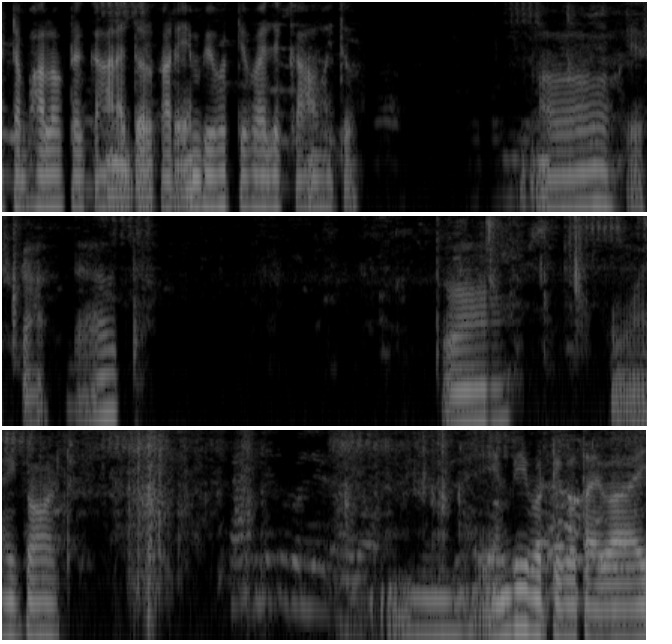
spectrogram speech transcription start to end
একটা ভালো একটা গানের দরকার এমপি ভর্তি পাইলে কাম হইতো। ও তো মাই গড। এমপি ভর্তি কোথায় ভাই?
